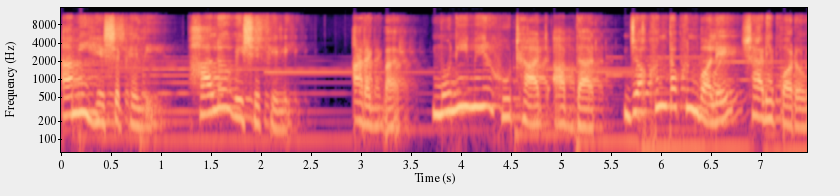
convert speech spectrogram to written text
আমি হেসে ফেলি, ভালোবেসে ফেলি। আরেকবার, মুনিমের হুটহাট আবদার, যখন তখন বলে, শাড়ি পরো।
